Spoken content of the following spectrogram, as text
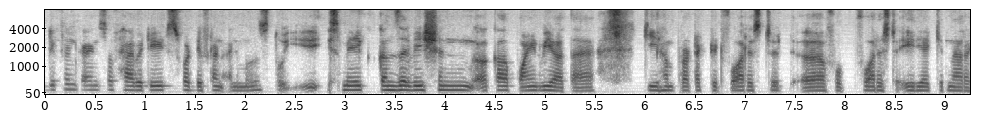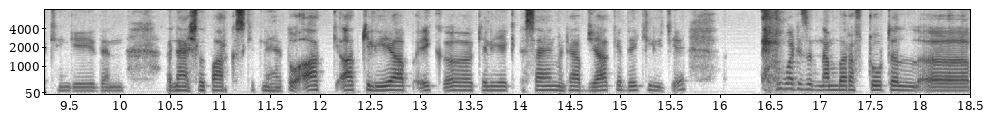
different kinds of habitats for different animals तो इसमें एक कंजर्वेशन का पॉइंट भी आता है कि हम प्रोटेक्टेड फॉरेस्ट फॉरेस्ट एरिया कितना रखेंगे देन नेशनल पार्क्स कितने हैं। तो आप आपके लिए आप एक के लिए एक असाइनमेंट है आप जाके देख लीजिए। What is the number of total uh,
